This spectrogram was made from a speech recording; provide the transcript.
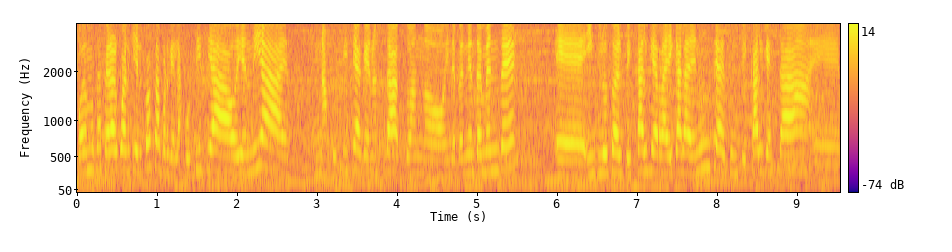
Podemos esperar cualquier cosa porque la justicia hoy en día es una justicia que no está actuando independientemente eh, incluso el fiscal que radica la denuncia es un fiscal que está, eh,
